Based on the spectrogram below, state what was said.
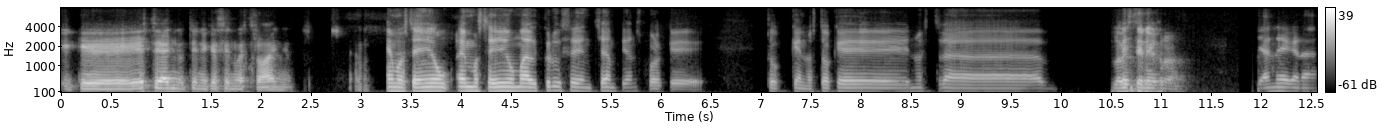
Y que este año tiene que ser nuestro año. Hemos tenido, hemos tenido un mal cruce en Champions porque que nos toque nuestra. La bestia negra. Ya negra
